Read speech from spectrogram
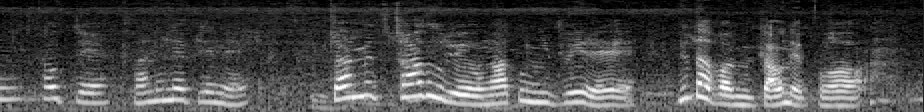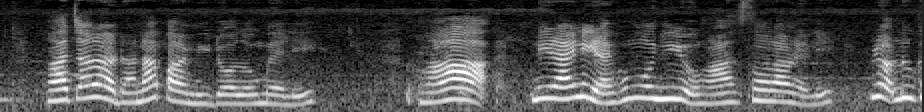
ม ဟုတ်တယ်ငါလည်းလည်းပြင်းတယ်ဒါမှမဟုတ်တခြားသူတွေကိုငါကူညီပေးတယ်မြတ်တာပါမျိုးကောင်းတယ်ပေါ့ငါကြတော့ဒါနပါရမီတော်ဆုံးပဲလေငါကနေတိုင်းနေတိုင်းဘုံဘုံကြီးကိုငါဆွန်းလောက်နေလေပြီးတော့လူခ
